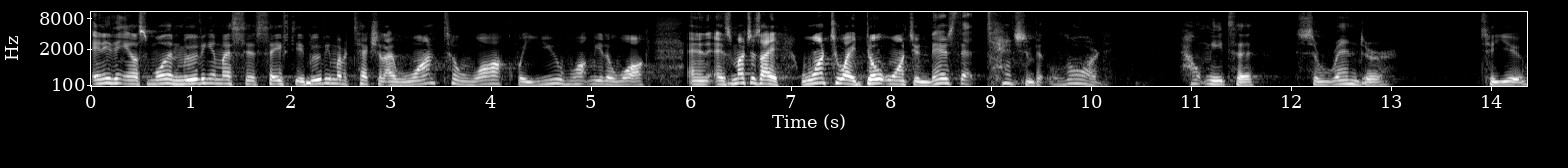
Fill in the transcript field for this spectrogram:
anything else, more than moving in my safety, moving my protection, I want to walk where you want me to walk. And as much as I want to, I don't want to. And there's that tension. But Lord, help me to surrender to you.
